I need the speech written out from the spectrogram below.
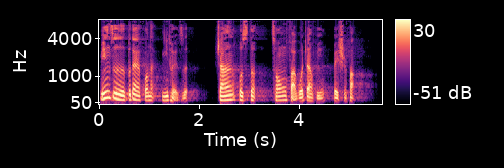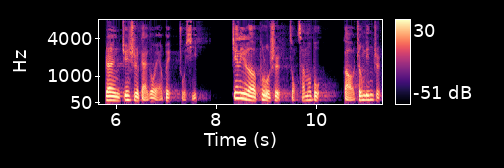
名字不带缝的泥腿子沙恩霍斯特从法国战俘营被释放，任军事改革委员会主席，建立了普鲁士总参谋部，搞征兵制，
